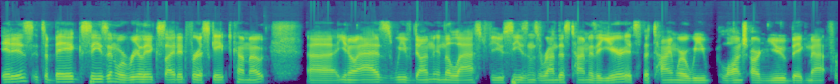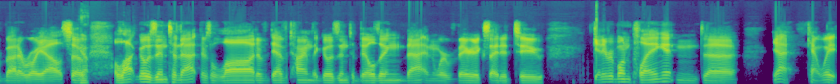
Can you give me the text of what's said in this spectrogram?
It is. It's a big season. We're really excited for Escape to come out. Uh, you know, as we've done in the last few seasons around this time of the year, it's the time where we launch our new big map for Battle Royale. So Yeah. a lot goes into that. There's a lot of dev time that goes into building that, and we're very excited to get everyone playing it. And uh, yeah, can't wait.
